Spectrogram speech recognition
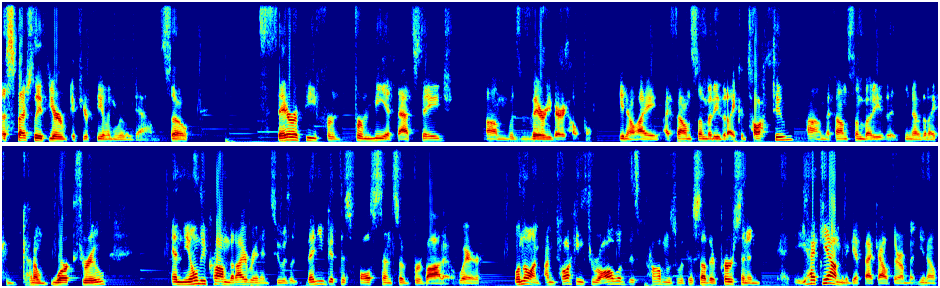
especially if you're if you're feeling really down. So therapy for for me at that stage um, was very very helpful. You know I, I found somebody that i could talk to. Um, i found somebody that you know that i could kind of work through and the only problem that i ran into is then you get this false sense of bravado where well no i'm, I'm talking through all of this problems with this other person and heck yeah i'm going to get back out there. But you know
